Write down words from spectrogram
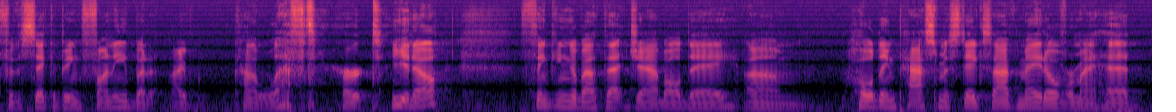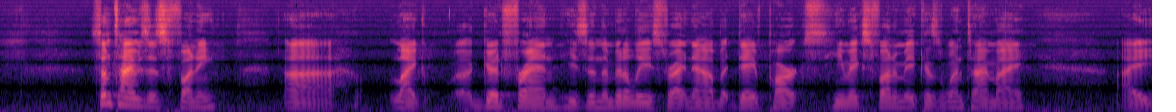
for the sake of being funny, but I kind of left hurt, you know? Thinking about that jab all day, um, holding past mistakes I've made over my head. Sometimes it's funny. Uh, like a good friend. He's in the Middle East right now, but Dave Parks, he makes fun of me because one time I, I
